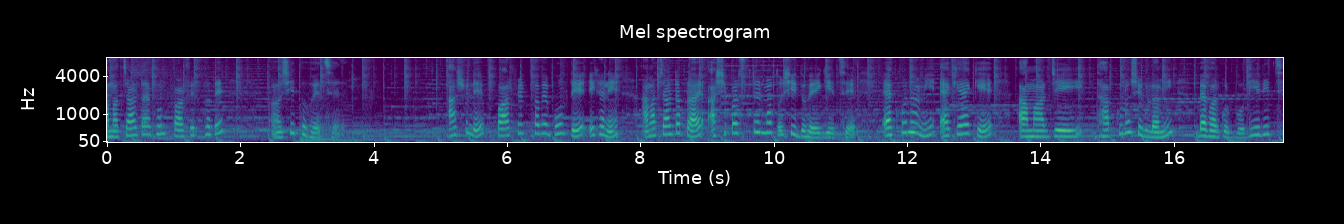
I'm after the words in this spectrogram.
আমার চালটা এখন পারফেক্টভাবে সিদ্ধ হয়েছে। আসলে পারফেক্টভাবে বলতে এখানে আমার চালটা প্রায় আশি পার্সেন্টের মতো সিদ্ধ হয়ে গিয়েছে। এখন আমি একে একে আমার যেই ধাপগুলো সেগুলো আমি ব্যবহার করব। দিয়ে দিচ্ছি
